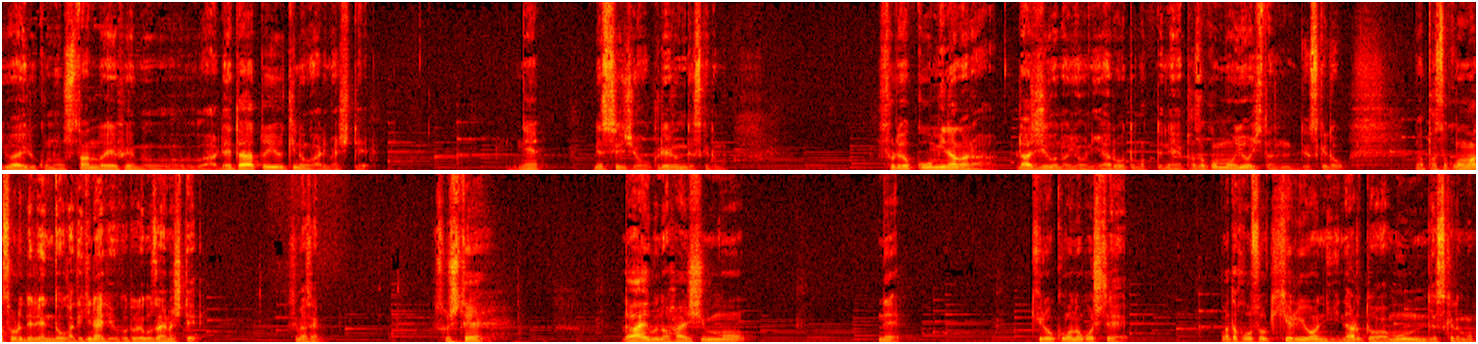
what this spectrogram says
ういわゆるこのスタンド FM はレターという機能がありましてねメッセージを送れるんですけどもそれをこう見ながらラジオのようにやろうと思ってねパソコンも用意したんですけどまあ、パソコンはそれで連動ができないということでございましてすいません。そしてライブの配信もね記録を残してまた放送を聞けるようになるとは思うんですけども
